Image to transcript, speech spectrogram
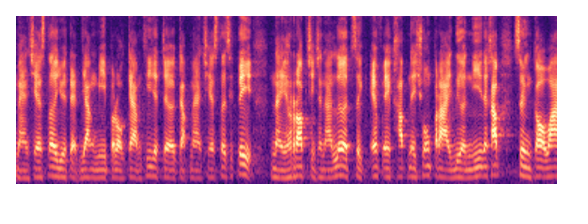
แมนเชสเตอร์ยูไนเต็ดยังมีโปรแกรมที่จะเจอกับแมนเชสเตอร์ซิตี้ในรอบชิงชนะเลิศศึก FA ครับในช่วงปลายเดือนนี้นะครับซึ่งก็ว่า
